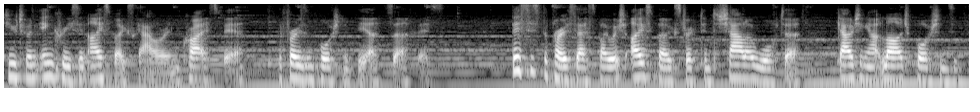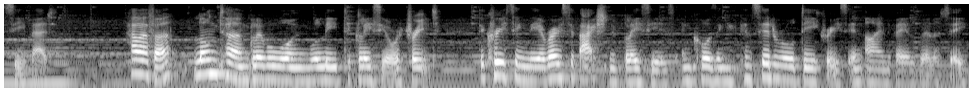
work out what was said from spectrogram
due to an increase in iceberg scour in the cryosphere, the frozen portion of the Earth's surface. This is the process by which icebergs drift into shallow water, gouging out large portions of the seabed. However, long-term global warming will lead to glacial retreat, decreasing the erosive action of glaciers and causing a considerable decrease in iron availability.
